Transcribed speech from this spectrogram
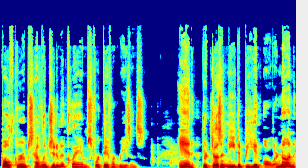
Both groups have legitimate claims for different reasons. And there doesn't need to be an all or none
